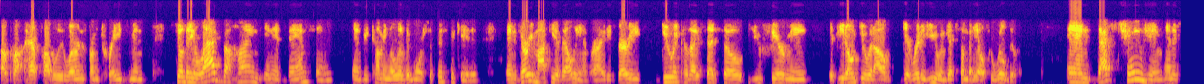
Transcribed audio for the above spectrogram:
are pro- have probably learned from tradesmen. So they lag behind in advancing and becoming a little bit more sophisticated. And it's very Machiavellian, right? It's very do it because I said so. You fear me. If you don't do it, I'll get rid of you and get somebody else who will do it. And that's changing and it's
